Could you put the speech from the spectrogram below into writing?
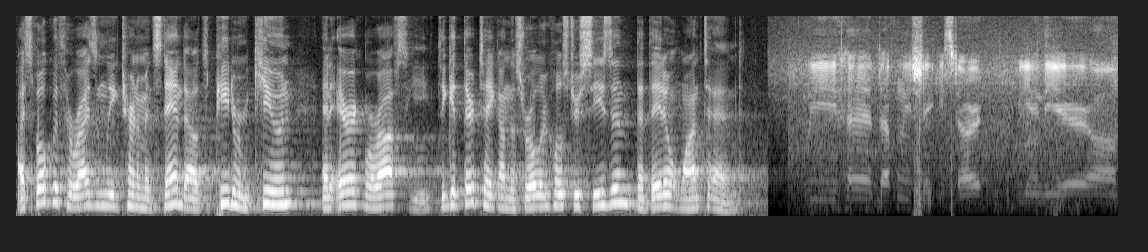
I spoke with Horizon League tournament standouts Peter McCune and Eric Moravsky to get their take on this roller coaster season that they don't want to end. We had definitely a shaky start beginning of the year. Um,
